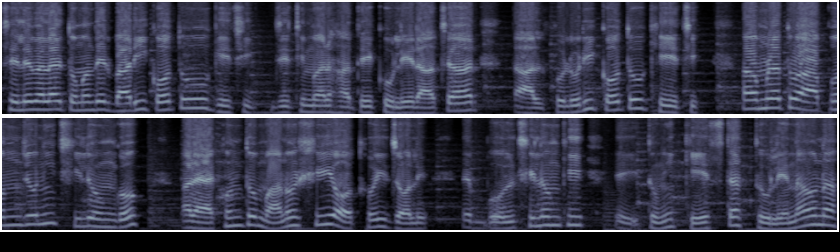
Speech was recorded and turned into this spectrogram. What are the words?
ছেলেবেলায় তোমাদের বাড়ি কত গেছি? জেঠিমার হাতে কুলের আচার তাল ফুলুরি কত খেয়েছি। আমরা তো আপনজনই ছিলুম গো। আর এখন তো মানুষই অথই জলে। বলছিলাম কি এই তুমি কেসটা তুলে নাও না?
